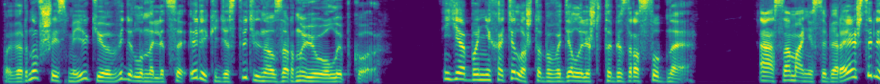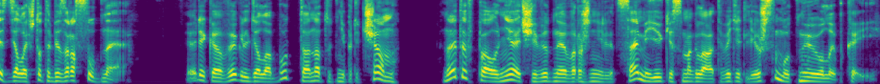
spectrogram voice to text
Повернувшись, Миюки увидела на лице Эрики действительно озорную улыбку. «Я бы не хотела, чтобы вы делали что-то безрассудное. А сама не собираешься ли сделать что-то безрассудное?» Эрика выглядела, будто она тут ни при чем, но это вполне очевидное выражение лица Миюки смогла ответить лишь смутной улыбкой.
